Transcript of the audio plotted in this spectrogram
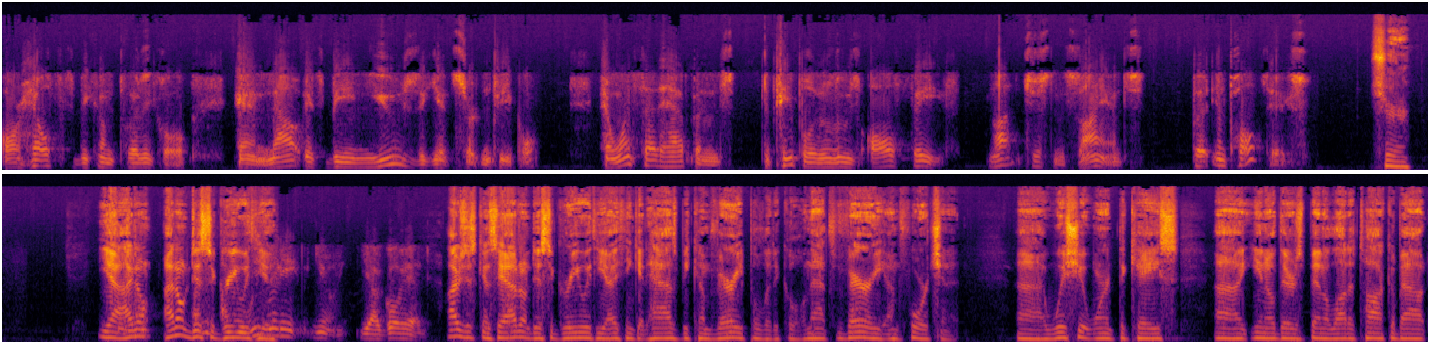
Our health has become political, and now it's being used against certain people. And once that happens, the people will lose all faith, not just in science, but in politics. sure, yeah, I don't I don't disagree I mean, with you. Really, you know, yeah, go ahead. I was just going to say I don't disagree with you. I think it has become very political, and that's very unfortunate. Uh, I wish it weren't the case. Uh, you know, there's been a lot of talk about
